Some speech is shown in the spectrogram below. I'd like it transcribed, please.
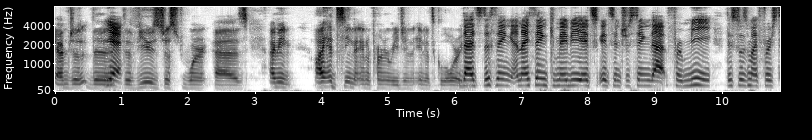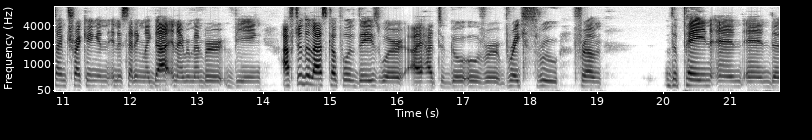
I'm just the Yeah. the views just weren't as. I mean, I had seen the Annapurna region in its glory. That's the thing, and I think maybe it's it's interesting that for me, this was my first time trekking in, in a setting like that, and I remember being after the last couple of days where I had to go over break through from the pain and and the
